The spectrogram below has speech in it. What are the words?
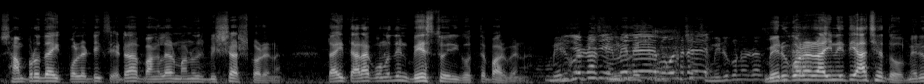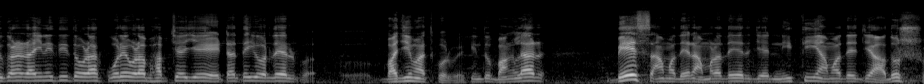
সাম্প্রদায়িক পলিটিক্স এটা বাংলার মানুষ বিশ্বাস করে না। তাই তারা কোনোদিন বেস তৈরি করতে পারবে না। মেরুকরণের রাজনীতি মেরুকরণের রাজনীতি আছে তো। মেরুকরণের রাজনীতি তো ওরা করে ওরা ভাবছে যে এটাতেই ওদের বাজিমাত করবে। কিন্তু বাংলার বেস আমাদের আমাদের যে নীতি আমাদের যে আদর্শ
